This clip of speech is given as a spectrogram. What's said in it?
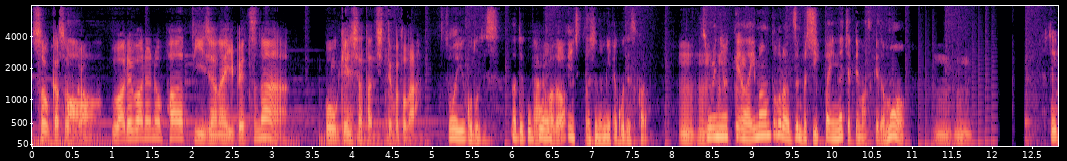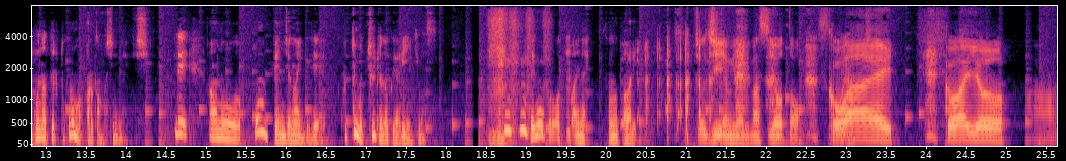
そうかそうか。我々のパーティーじゃない別な冒険者たちってことだ。そういうことです。だってここは冒険者たちの都ですから。うんうんうん。それによっては、今のところは全部失敗になっちゃってますけども、うんうん。成功になってるところもあるかもしれないし。で、あの、本編じゃないんで、こっちも躊躇なくやりに行きます。手心は加えない。その代わり。一応 GM やりますよと。怖い。怖いよ。あ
